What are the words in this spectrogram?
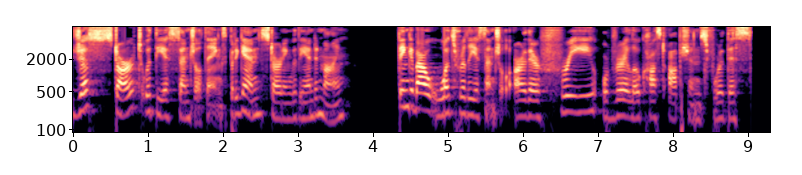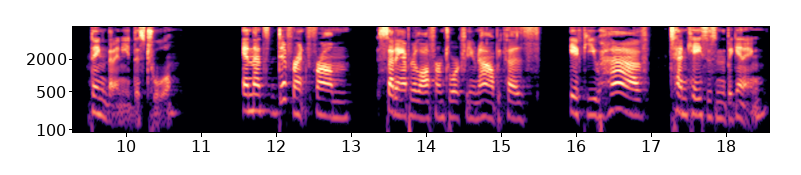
Just start with the essential things, but again, starting with the end in mind. Think about what's really essential. Are there free or very low cost options for this thing that I need, this tool? And that's different from setting up your law firm to work for you now because if you have 10 cases in the beginning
